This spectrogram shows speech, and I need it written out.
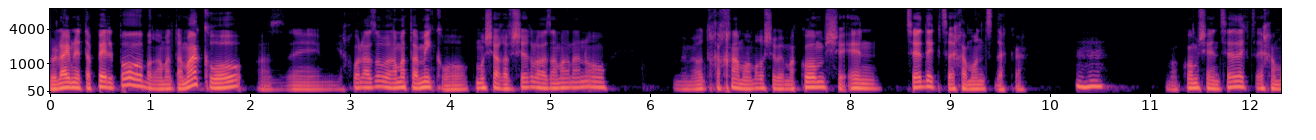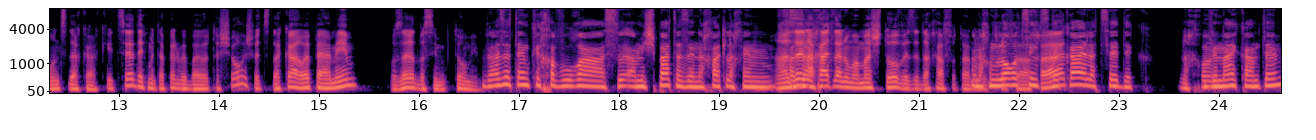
אולי אם נטפל פה, ברמת המקרו, אז אה, יכול לעזור ברמת המיקרו. כמו שהרב שרלו אז אמר לנו, ומאוד חכם, הוא אמר שבמקום שאין צדק, צריך המון צדקה. מהמם. במקום שאין צדק, צריך המון צדקה. כי צדק מטפל בבעיות השורש, וצדקה הרבה פעמים עוזרת בסימפטומים. ואז אתם כחבורה, המשפט הזה נחת לכם אז חזק. זה נחת לנו ממש טוב, וזה דחף אותנו. אנחנו לא רוצים אחת. צדקה, אלא צדק. נכון. ומה הקמתם?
